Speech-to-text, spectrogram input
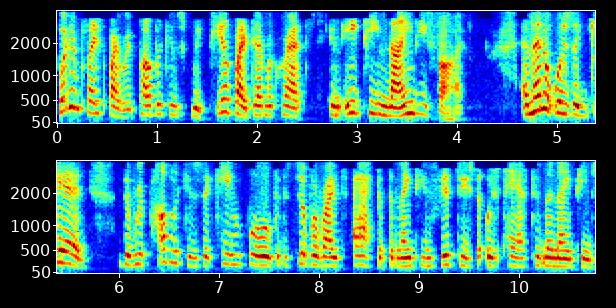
put in place by Republicans, repealed by Democrats in 1895. And then it was again the Republicans that came forward with the Civil Rights Act of the 1950s that was passed in the 1960s.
